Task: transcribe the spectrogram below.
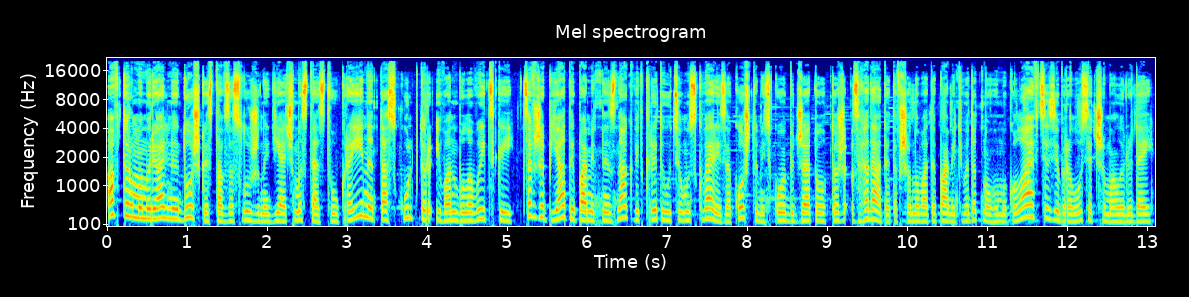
Автором меморіальної дошки став заслужений діяч мистецтва України та скульптор Іван Булавицький. Це вже п'ятий пам'ятний знак, відкритий у цьому сквері за кошти міського бюджету. Тож згадати та вшанувати пам'ять видатного миколаївця зібралося чимало людей.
